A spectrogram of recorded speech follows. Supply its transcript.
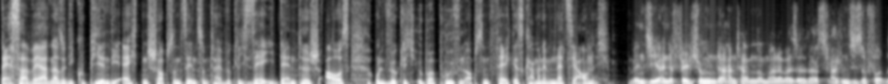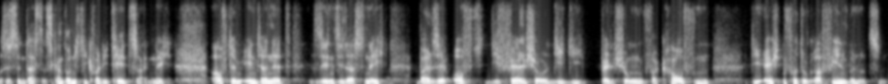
besser werden. Also die kopieren die echten Shops und sehen zum Teil wirklich sehr identisch aus. Und wirklich überprüfen, ob es ein Fake ist, kann man im Netz ja auch nicht. Wenn Sie eine Fälschung in der Hand haben, normalerweise da zweifeln Sie sofort, was ist denn das? Das kann doch nicht die Qualität sein, nicht? Auf dem Internet sehen Sie das nicht, weil sehr oft die Fälscher, die die Fälschungen verkaufen, die echten Fotografien benutzen.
